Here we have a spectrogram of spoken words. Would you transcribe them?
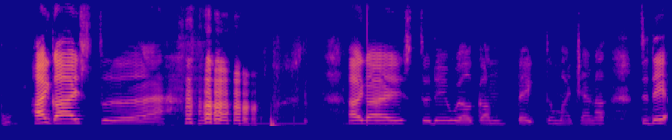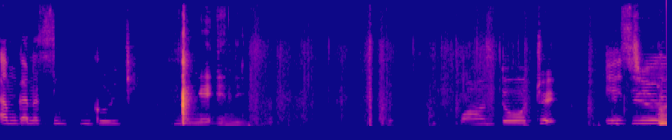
Boom. Hi guys. Hi guys. Today welcome back to my channel. Today I'm gonna sing Guruji. Nange ini. One, two, three. It's you.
